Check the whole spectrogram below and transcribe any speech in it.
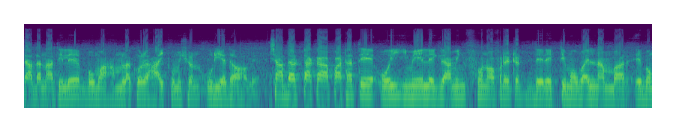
চাঁদা না দিলে বোমা হামলা করে হাই কমিশন উড়িয়ে দেওয়া হবে। চাঁদার টাকা পাঠাতে ওই ইমেইলে গ্রামীণ ফোন অপারেটরদের একটি মোবাইল নাম্বার এবং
